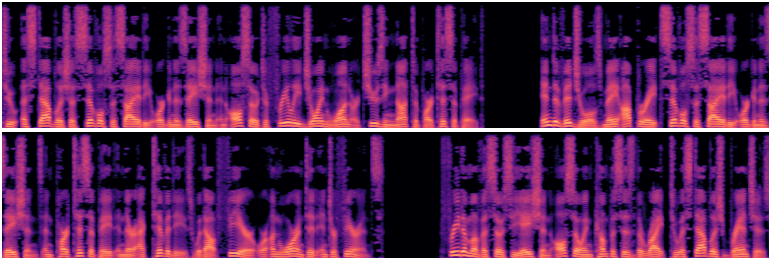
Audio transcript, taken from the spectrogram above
to establish a civil society organization and also to freely join one or choosing not to participate. Individuals may operate civil society organizations and participate in their activities without fear or unwarranted interference. Freedom of association also encompasses the right to establish branches,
